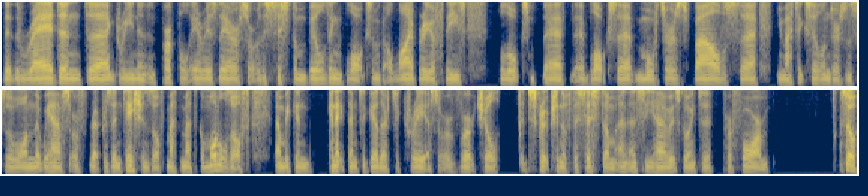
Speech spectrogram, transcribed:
the, the red and uh, green and, and, purple areas there are sort of the system building blocks. And we've got a library of these blocks, uh, uh, blocks uh, motors, valves, uh, pneumatic cylinders, and so on that we have sort of representations of, mathematical models of, and we can connect them together to create a sort of virtual description of the system and, and see how it's going to perform. So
